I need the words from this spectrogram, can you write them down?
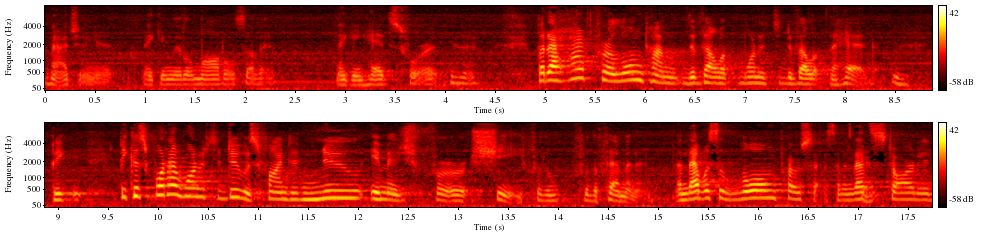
imagining it, making little models of it, making heads for it, you know. But I had for a long time developed, wanted to develop the head. Be- because what I wanted to do was find a new image for she, for the, for the feminine. And that was a long process. I mean, that started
